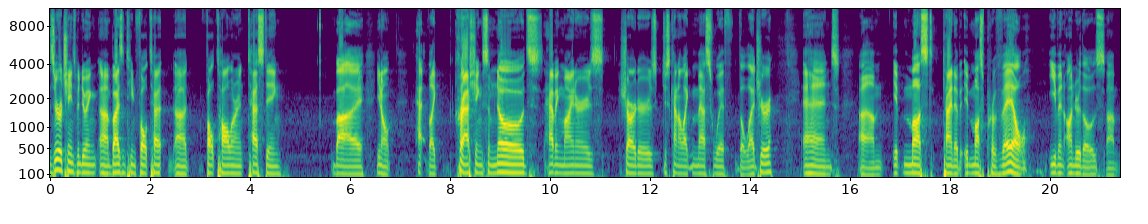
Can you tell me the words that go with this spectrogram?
Zero Chain's been doing uh, Byzantine fault te- uh, fault tolerant testing by you know ha- like crashing some nodes, having miners, sharders, just kind of like mess with the ledger, and um, it must kind of it must prevail even under those um,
